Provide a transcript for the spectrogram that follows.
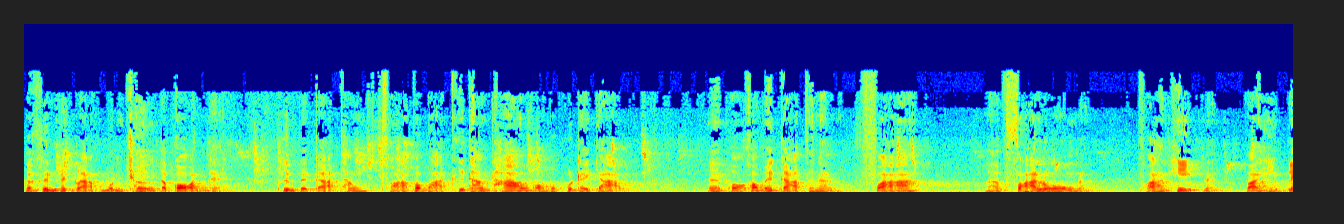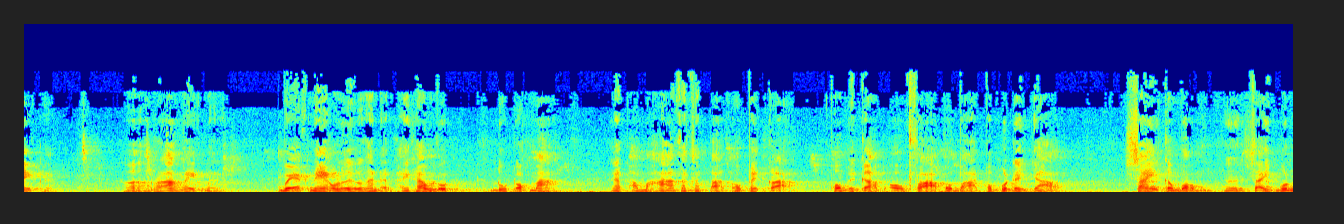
ก็ขึ้นไปกราบบนเชิงตะกอนนะขึ้นไปกราบทางฝาพระบาทคือทางเท้าของพระพุทธเจ้าพอเข้าไปกราบเท่านั้นฝาฝาโลงนะฝาหีบนะฝาหีบเหล็กนะรางเหล็กนะแหวกแนวเลยว่างั้นแต่ให้เข้าหลุด หลุดออกมา พระมหากัสปะเข้าไปกราบพอไปกราบเอาฝาพระบาทพระพุทธเจ้า ใส่กระหม่อมใส่บน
